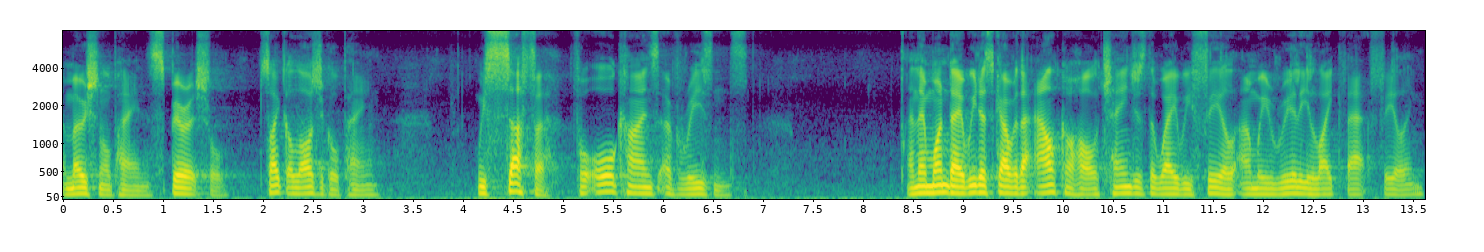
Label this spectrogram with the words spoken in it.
emotional pain, spiritual, psychological pain. We suffer for all kinds of reasons. And then one day we discover that alcohol changes the way we feel, and we really like that feeling.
